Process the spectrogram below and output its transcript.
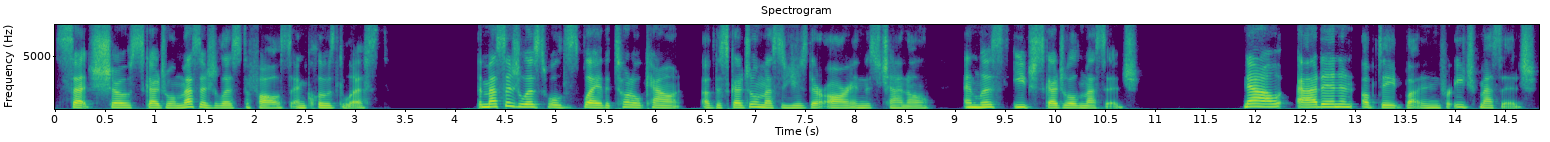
set show schedule message list to false and close the list. The message list will display the total count of the scheduled messages there are in this channel and list each scheduled message. Now add in an update button for each message.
